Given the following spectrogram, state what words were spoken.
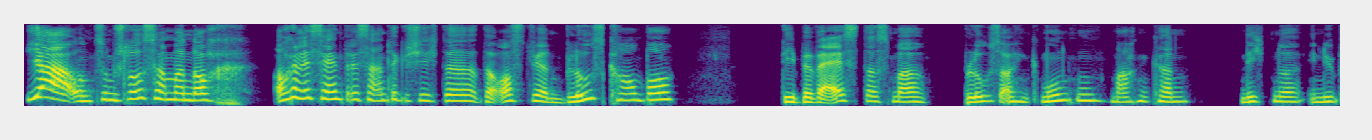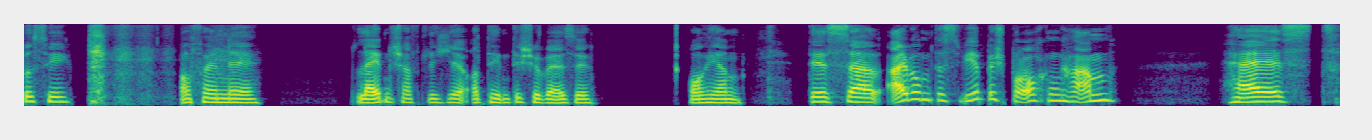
Ja, und zum Schluss haben wir noch auch eine sehr interessante Geschichte, der Austrian Blues Combo, die beweist, dass man Blues auch in Gmunden machen kann, nicht nur in Übersee, auf eine leidenschaftliche, authentische Weise auch hören. Das äh, Album, das wir besprochen haben, heißt,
